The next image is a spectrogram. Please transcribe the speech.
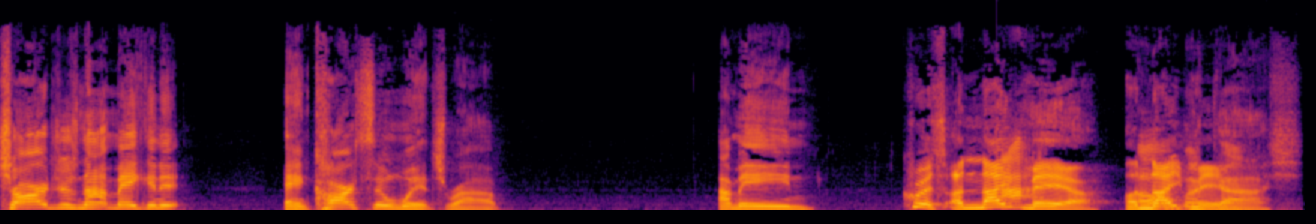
Chargers not making it. And Carson Wentz, Rob. I mean, Chris, a nightmare. Ah. A oh nightmare. oh nightmare. my gosh.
